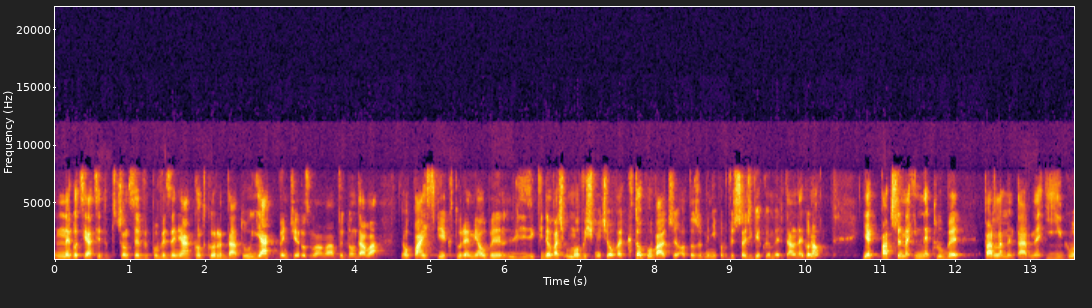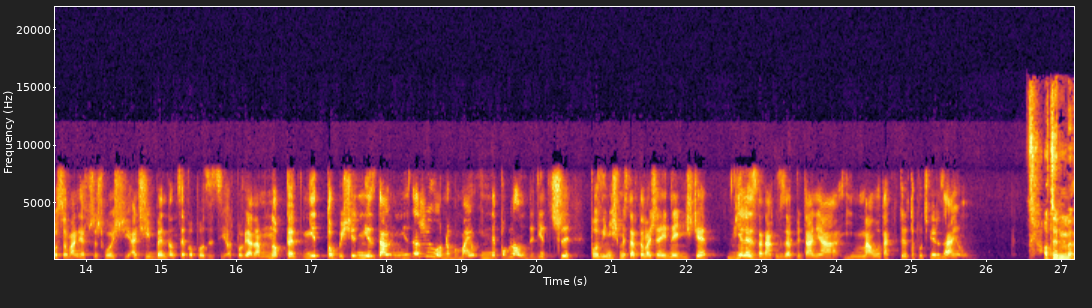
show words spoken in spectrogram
negocjacje dotyczące wypowiedzenia konkordatu. Jak będzie rozmowa wyglądała o państwie, które miałoby likwidować umowy śmieciowe? Kto powalczy o to, żeby nie podwyższać wieku emerytalnego? No, jak patrzę na inne kluby parlamentarne i ich głosowania w przeszłości, a dzisiaj będące w opozycji, odpowiadam, no pewnie to by się nie, zda, nie zdarzyło, no bo mają inne poglądy, więc czy powinniśmy startować na jednej liście? Wiele znaków zapytania i mało takich, które to potwierdzają. O tym, e,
